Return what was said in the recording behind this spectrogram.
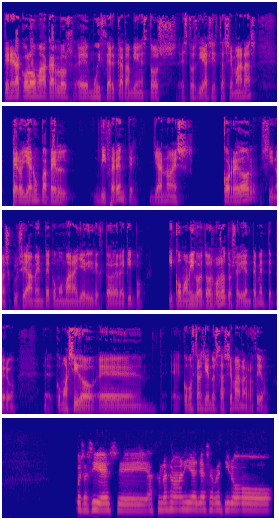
tener a Coloma, a Carlos, eh, muy cerca también estos, estos días y estas semanas, pero ya en un papel diferente. Ya no es corredor, sino exclusivamente como manager y director del equipo. Y como amigo de todos vosotros, evidentemente, pero eh, ¿cómo ha sido, eh, eh, cómo están siendo estas semanas, Rocío? Pues así es, eh, hace una semanilla ya se retiró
